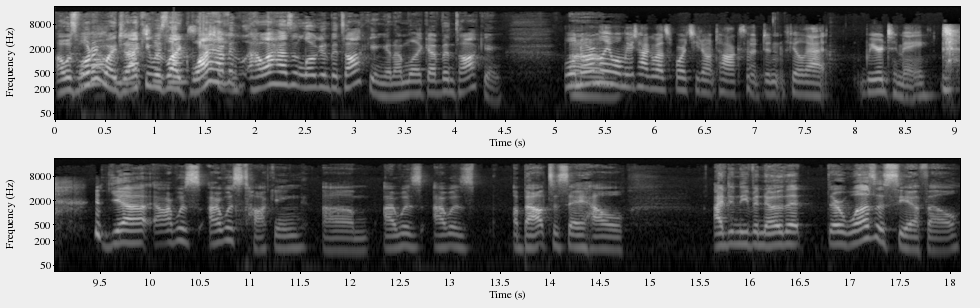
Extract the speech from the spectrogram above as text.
I was wondering Well, why Jackie was like, "Why haven't how hasn't Logan been talking?" And I'm like, "I've been talking." Well, normally um, when we talk about sports, you don't talk, so it didn't feel that weird to me. yeah, I was I was talking. Um, I was I was about to say how I didn't even know that there was a CFL,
